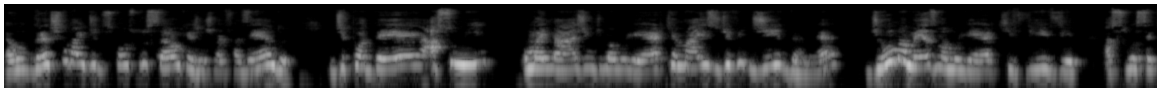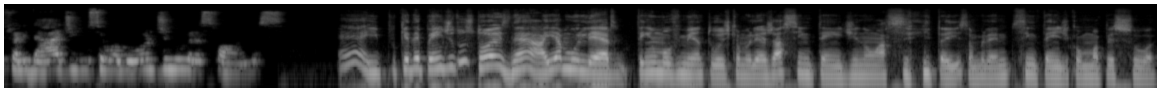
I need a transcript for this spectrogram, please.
é um grande trabalho de desconstrução que a gente vai fazendo de poder assumir uma imagem de uma mulher que é mais dividida, né? de uma mesma mulher que vive a sua sexualidade e o seu amor de inúmeras formas. É, e porque depende dos dois, né? Aí a mulher tem um movimento hoje que a mulher já se entende e não aceita isso, a mulher se entende como uma pessoa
